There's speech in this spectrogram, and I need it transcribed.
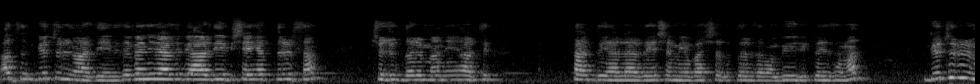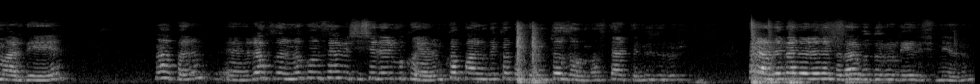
atın götürün ardiyenize. Ben ileride bir ardiye bir şey yaptırırsam çocuklarım hani artık farklı yerlerde yaşamaya başladıkları zaman, büyüdükleri zaman götürürüm ardiyeye. Ne yaparım? E, raflarına konserve şişelerimi koyarım. Kapağını da kapatırım. Toz olmaz. Tertemiz durur. Herhalde ben ölene kadar bu durur diye düşünüyorum.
